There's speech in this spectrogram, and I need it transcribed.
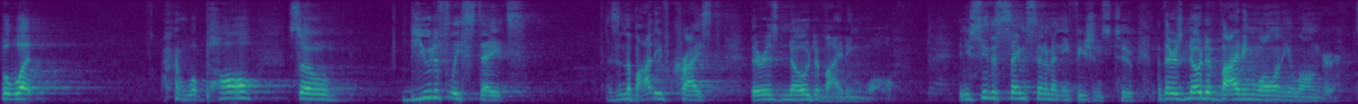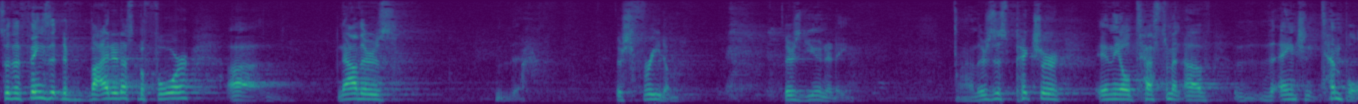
But what, what Paul so beautifully states is in the body of Christ, there is no dividing wall. And you see the same sentiment in Ephesians 2, but there's no dividing wall any longer. So the things that divided us before, uh, now there's, there's freedom, there's unity. Uh, there's this picture in the Old Testament of the ancient temple,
